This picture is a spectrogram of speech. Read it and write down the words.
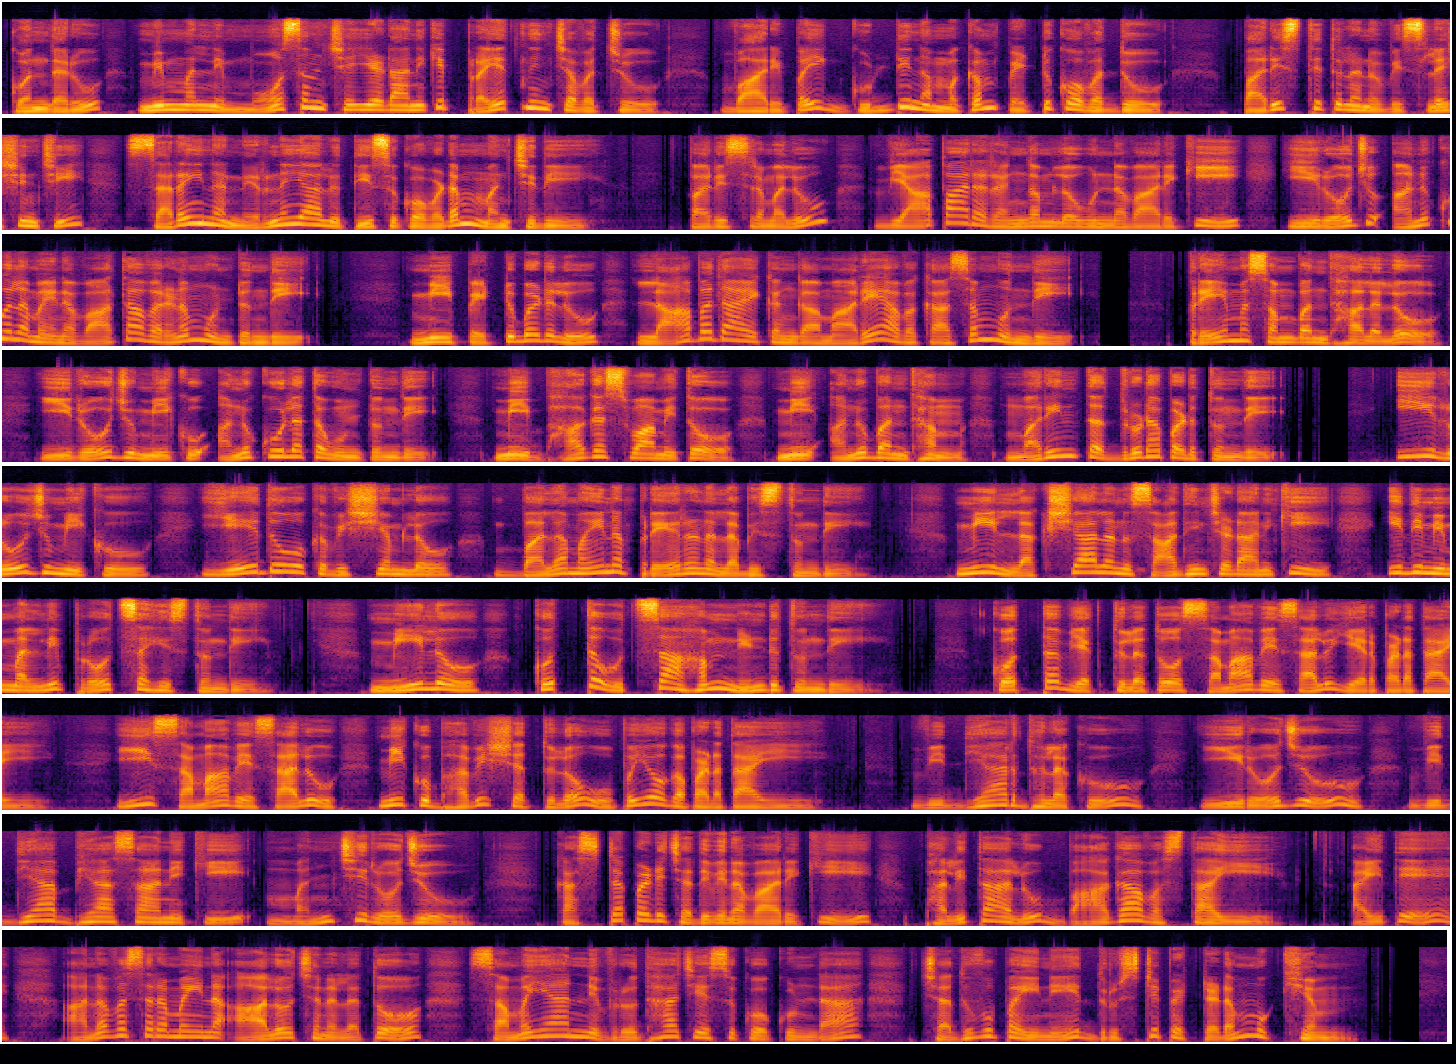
కొందరు మిమ్మల్ని మోసం చెయ్యడానికి ప్రయత్నించవచ్చు. వారిపై గుడ్డి నమ్మకం పెట్టుకోవద్దు. పరిస్థితులను విశ్లేషించి సరైన నిర్ణయాలు తీసుకోవడం మంచిది. పరిశ్రమలు వ్యాపార రంగంలో ఉన్నవారికి ఈరోజు అనుకూలమైన వాతావరణం ఉంటుంది. మీ పెట్టుబడులు లాభదాయకంగా మారే అవకాశం ఉంది. ప్రేమ సంబంధాలలో ఈరోజు మీకు అనుకూలత ఉంటుంది. మీ భాగస్వామితో మీ అనుబంధం మరింత దృఢపడుతుంది. ఈ రోజు మీకు ఏదో ఒక విషయంలో బలమైన ప్రేరణ లభిస్తుంది. మీ లక్ష్యాలను సాధించడానికి ఇది మిమ్మల్ని ప్రోత్సహిస్తుంది. మీలో కొత్త ఉత్సాహం నిండుతుంది. కొత్త వ్యక్తులతో సమావేశాలు ఏర్పడతాయి. ఈ సమావేశాలు మీకు భవిష్యత్తులో ఉపయోగపడతాయి. విద్యార్థులకు ఈరోజు విద్యాభ్యాసానికి మంచి రోజు. కష్టపడి చదివిన వారికి ఫలితాలు బాగా వస్తాయి. అయితే అనవసరమైన ఆలోచనలతో సమయాన్ని వృధా చేసుకోకుండా చదువుపైనే దృష్టి పెట్టడం ముఖ్యం.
